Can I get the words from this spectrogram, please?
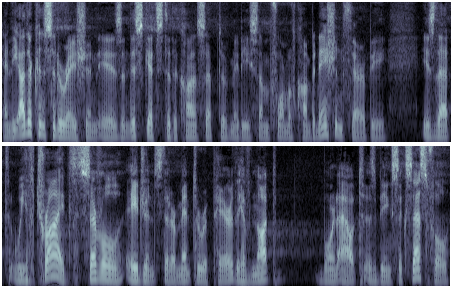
And the other consideration is, and this gets to the concept of maybe some form of combination therapy, is that we have tried several agents that are meant to repair. They have not borne out as being successful.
